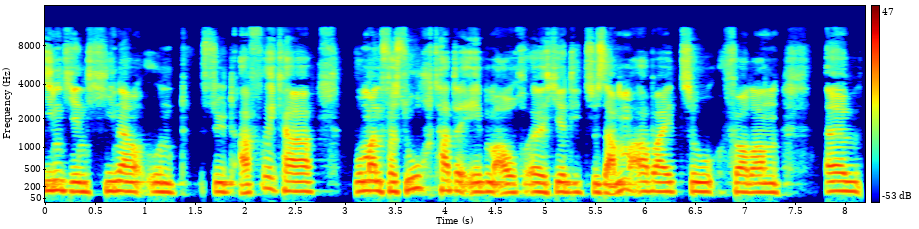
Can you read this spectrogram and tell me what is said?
Indien, China und Südafrika, wo man versucht hatte, eben auch äh, hier die Zusammenarbeit zu fördern. Ähm,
